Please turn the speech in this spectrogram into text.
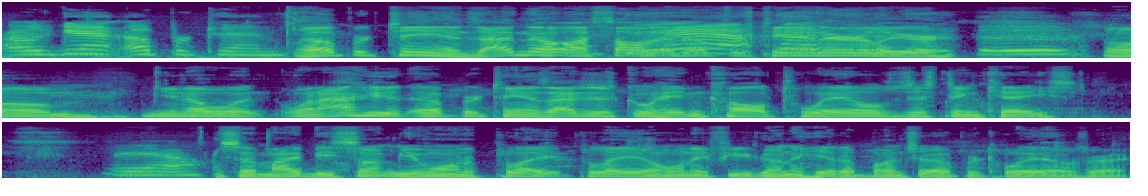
I was getting upper 10s. Upper tens. I know. I saw that Yeah. upper ten earlier. Um, you know when when I hit upper tens, I just go ahead and call twelves just in case. Yeah. So it might be something you want to play play on if you're going to hit a bunch of upper twelves, right?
